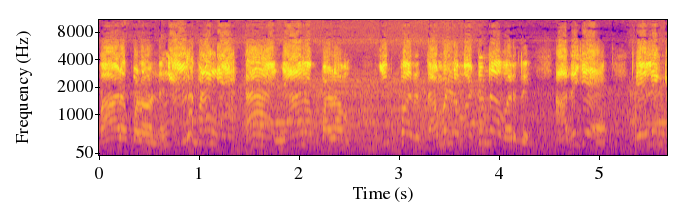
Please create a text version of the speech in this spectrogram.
வாழைப்பழம்னு. ஞான பழங்க ஆ, ஞானப்பழம். இப்ப அது தமிழ்ல மட்டும்தான் வருது. அதையே தெலுங்கு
